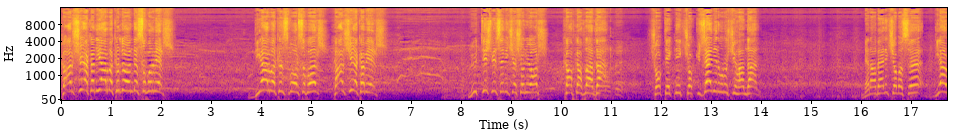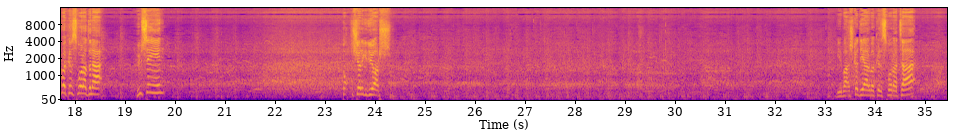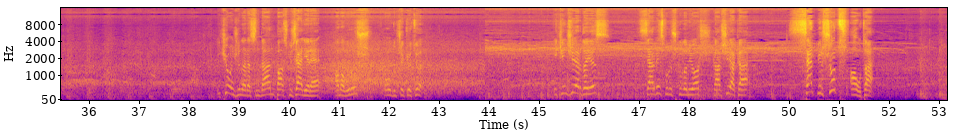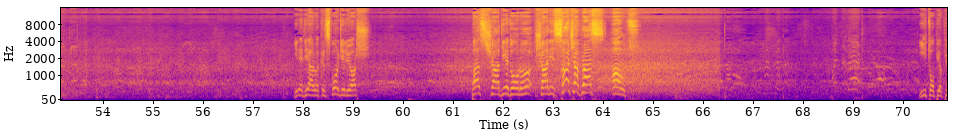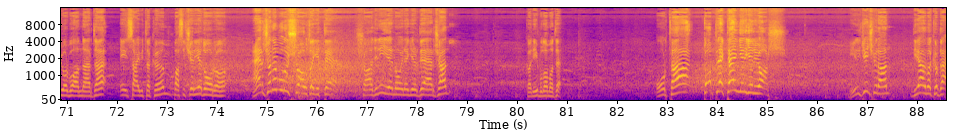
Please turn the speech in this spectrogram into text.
Karşıyaka Diyarbakır'da önde 0-1. Diyarbakır Spor 0. Karşıyaka 1. Müthiş bir sevinç yaşanıyor. Kafkaflarda. Çok teknik, çok güzel bir vuruş Cihan'dan. Beraberlik çabası Diyarbakır Spor adına. Hüseyin. Top dışarı gidiyor. Bir başka Diyarbakır Spor hata. İki oyuncunun arasından pas güzel yere ama vuruş oldukça kötü. İkinci yarıdayız. Serbest vuruş kullanıyor. Karşı yaka. Sert bir şut. Out'a. Yine Diyarbakır Spor geliyor. Pas Şadi'ye doğru. Şadi sağ çapraz. Out. İyi top yapıyor bu anlarda. Ev sahibi takım. Pas içeriye doğru. Ercan'ın vuruşu out'a gitti. Şadi'nin yerine oyuna girdi Ercan. Kaleyi bulamadı. Orta top direkten geri geliyor. İlginç bir an Diyarbakır'da.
